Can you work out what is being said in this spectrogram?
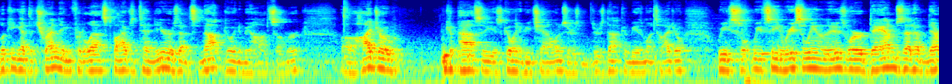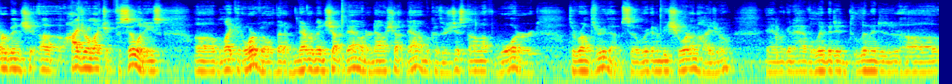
looking at the trending for the last five to ten years, that's not going to be a hot summer. Uh, hydro capacity is going to be challenged. There's there's not going to be as much hydro. We've we've seen recently in the news where dams that have never been sh- uh, hydroelectric facilities. Uh, like in Oroville that have never been shut down are now shut down because there's just not enough water to run through them. So we're going to be short on hydro and we're going to have limited limited uh,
